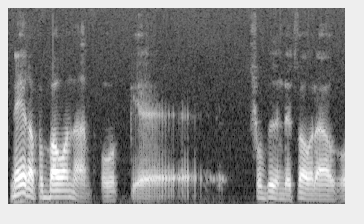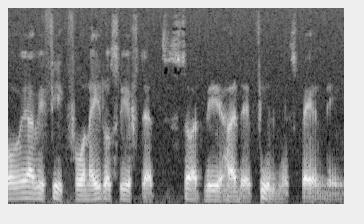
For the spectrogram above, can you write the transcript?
nere på banan och förbundet var där och ja, vi fick från idrottslyftet så att vi hade filminspelning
